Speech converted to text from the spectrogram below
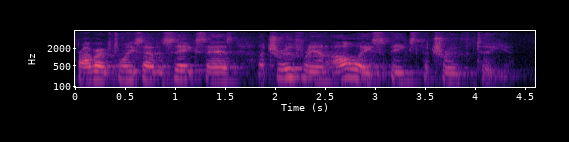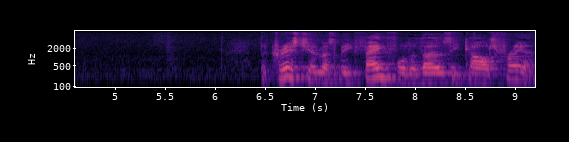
Proverbs 27:6 says, "A true friend always speaks the truth to you." The Christian must be faithful to those he calls friend,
